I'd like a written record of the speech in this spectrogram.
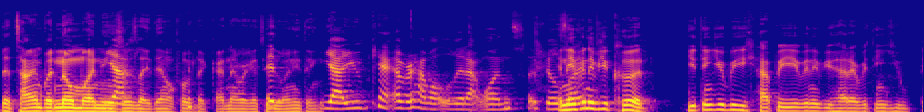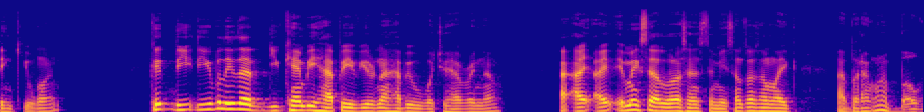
the time, but no money. Yeah. So it's like damn, fuck, like I never get to It- do anything. Yeah, you can't ever have all of it at once. It feels And like. even if you could, you think you'd be happy even if you had everything you think you want? Could do you, do you believe that you can't be happy if you're not happy with what you have right now? I, I, it makes a lot of sense to me. Sometimes I'm like, uh, but I want a boat,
